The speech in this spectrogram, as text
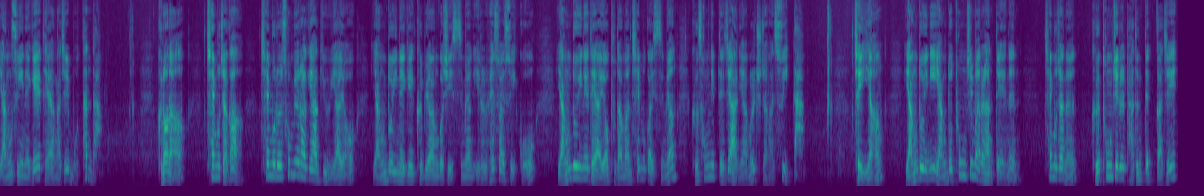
양수인에게 대항하지 못한다. 그러나 채무자가 채무를 소멸하게 하기 위하여 양도인에게 급여한 것이 있으면 이를 회수할 수 있고 양도인에 대하여 부담한 채무가 있으면 그 성립되지 아니함을 주장할 수 있다. 제2항 양도인이 양도 통지만을 한 때에는 채무자는 그 통지를 받은 때까지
